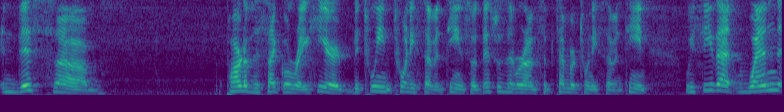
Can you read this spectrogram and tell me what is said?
in this um, part of the cycle right here between 2017. So this was around September 2017. We see that when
